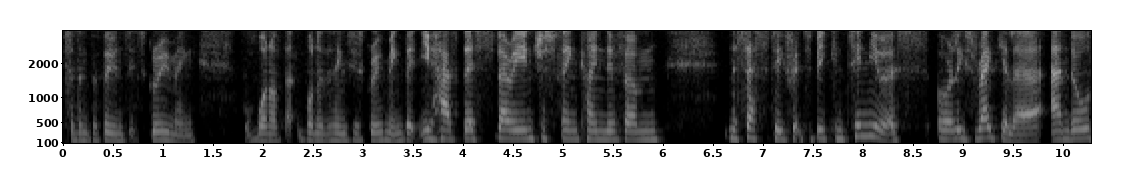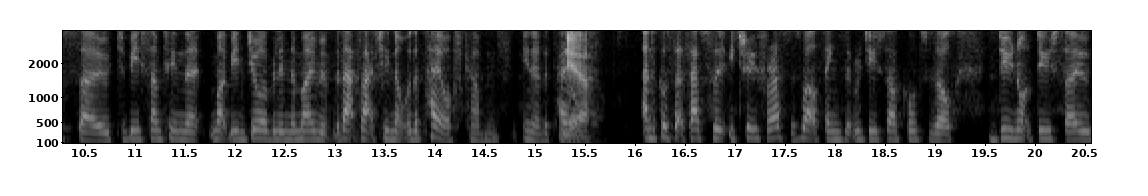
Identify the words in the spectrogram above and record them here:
for the baboons, it's grooming. One of that, one of the things is grooming. That you have this very interesting kind of um, necessity for it to be continuous or at least regular, and also to be something that might be enjoyable in the moment, but that's actually not where the payoff comes. You know, the payoff. Yeah. And of course, that's absolutely true for us as well. Things that reduce our cortisol do not do so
